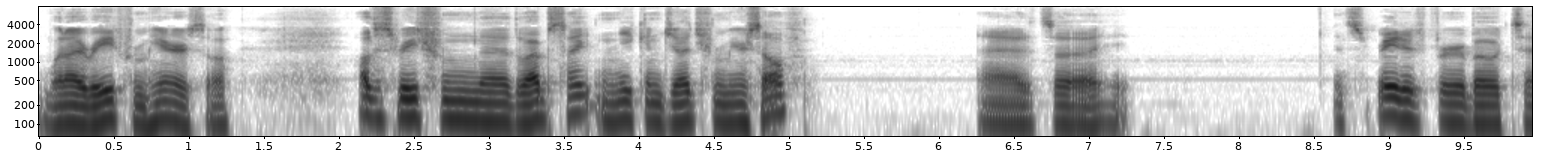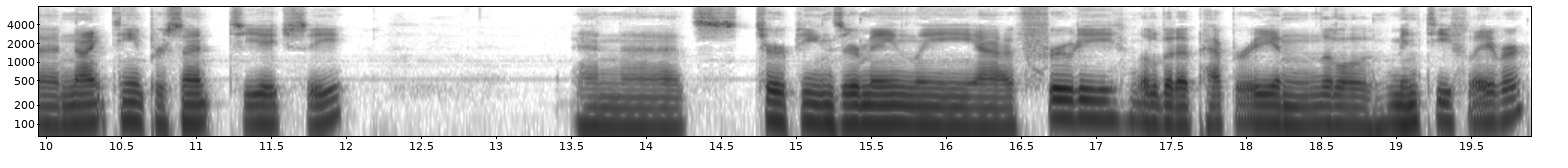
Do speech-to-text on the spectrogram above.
what I read from here. So I'll just read from the, the website, and you can judge from yourself. Uh, it's a uh, it's rated for about 19% uh, THC and uh, its terpenes are mainly uh, fruity, a little bit of peppery, and a little minty flavor.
